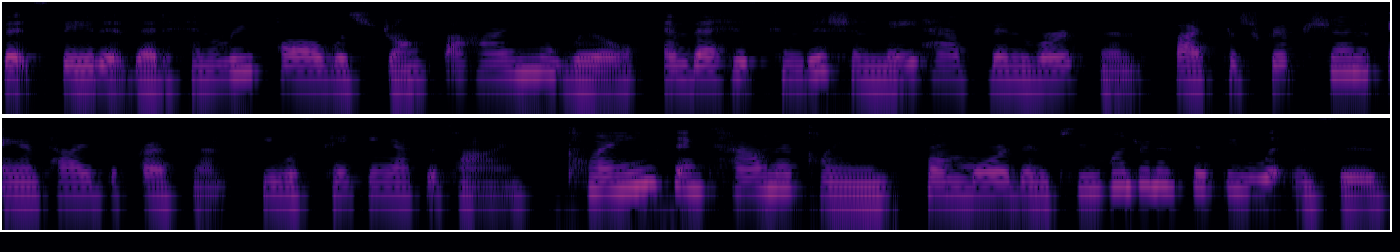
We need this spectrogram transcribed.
that stated that Henry Paul was drunk behind the wheel and that his condition may have been worsened by prescription antidepressant he was taking at the time. Claims and counterclaims from more than 250 witnesses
